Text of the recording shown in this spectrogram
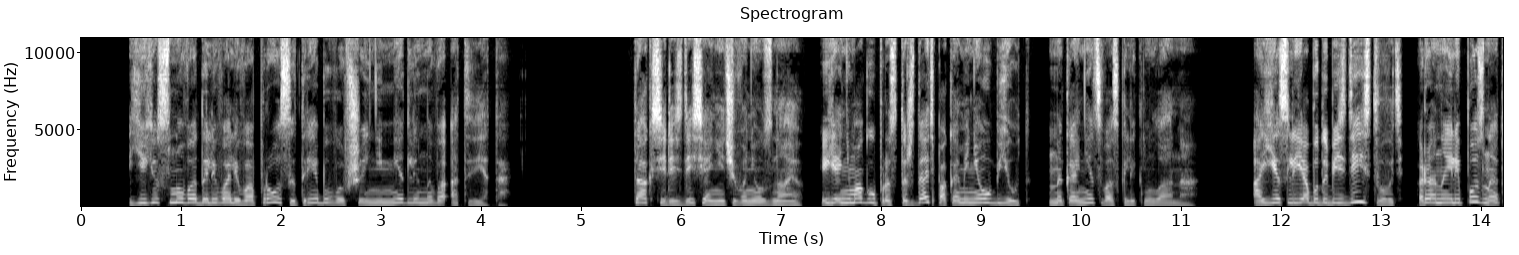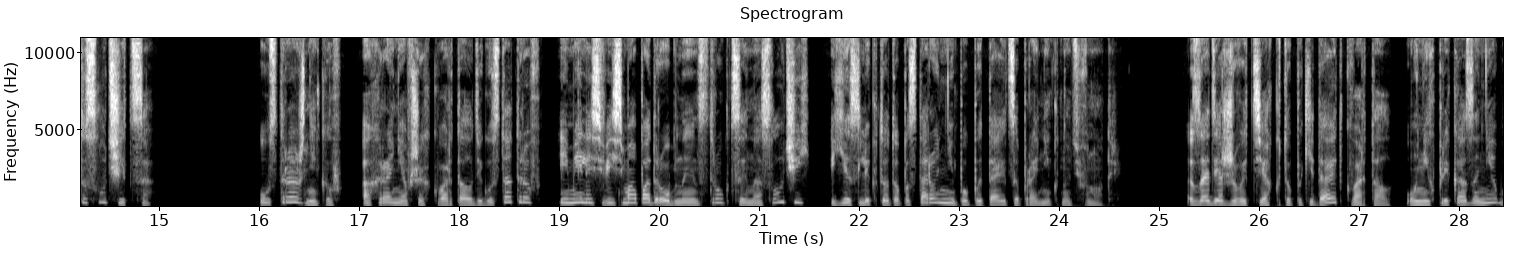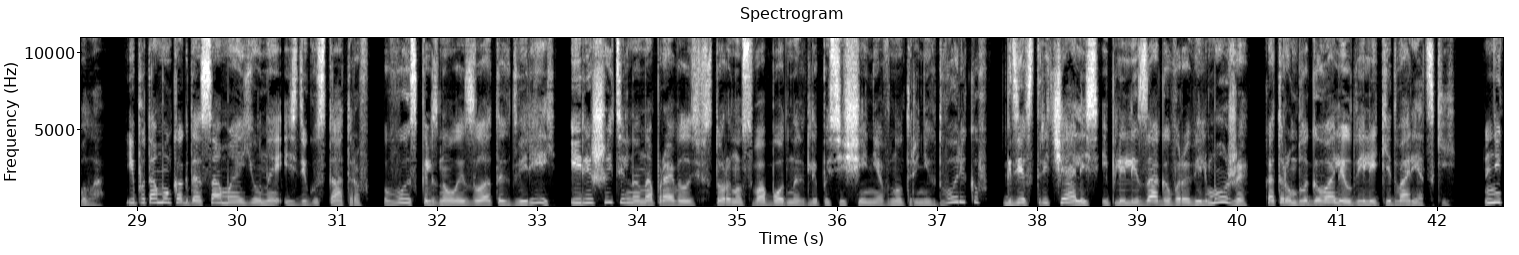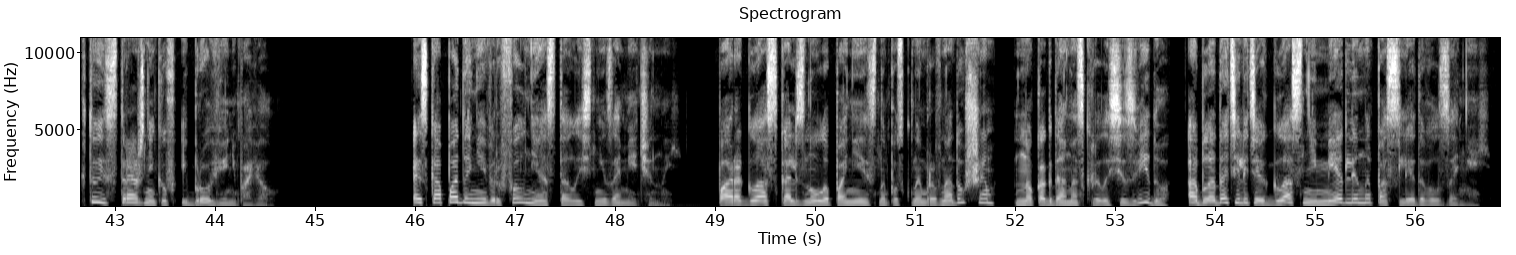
Ее снова одолевали вопросы, требовавшие немедленного ответа. «Так, сидя здесь, я ничего не узнаю, и я не могу просто ждать, пока меня убьют», — наконец воскликнула она. «А если я буду бездействовать, рано или поздно это случится». У стражников, охранявших квартал дегустаторов, имелись весьма подробные инструкции на случай, если кто-то посторонний попытается проникнуть внутрь. Задерживать тех, кто покидает квартал, у них приказа не было. И потому, когда самая юная из дегустаторов выскользнула из золотых дверей и решительно направилась в сторону свободных для посещения внутренних двориков, где встречались и плели заговоры вельможи, которым благоволил великий дворецкий, никто из стражников и бровью не повел. Эскапада Неверфелл не осталась незамеченной. Пара глаз скользнула по ней с напускным равнодушием, но когда она скрылась из виду, обладатель этих глаз немедленно последовал за ней.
